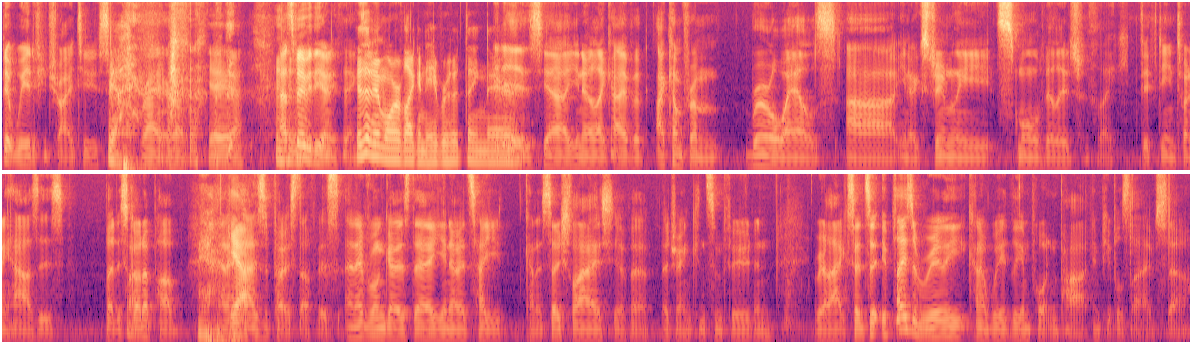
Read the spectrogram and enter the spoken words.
bit weird if you try to. So Yeah. Right, right. Yeah, yeah. that's maybe the only thing. Isn't it more of like a neighborhood thing there? It is, yeah. You know, like I have a, I come from rural Wales, uh, you know, extremely small village with like 15, 20 houses, but it's got a pub Yeah. and it Yeah. has a post office, and everyone goes there. You know, it's how you kind of socialize. You have a, a drink and some food and relax. So it's a, it plays a really kind of weirdly important part in people's lives. So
